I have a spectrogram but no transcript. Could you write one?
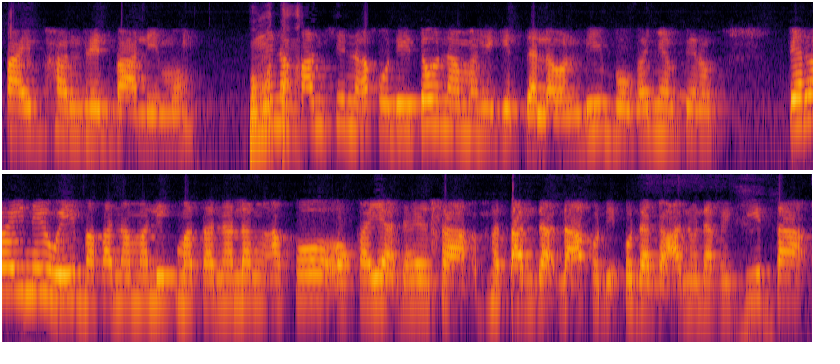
500 bali mo. Pumunta May napansin na ako dito na mahigit 2,000, ganyan. Pero, pero anyway, baka namalikmata na lang ako o kaya dahil sa matanda na ako, di ko nagaano nakikita.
